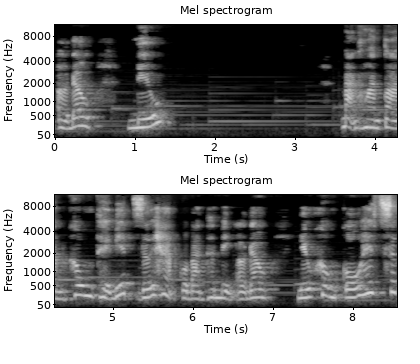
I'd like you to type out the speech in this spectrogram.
ở đâu. Nếu bạn hoàn toàn không thể biết giới hạn của bản thân mình ở đâu nếu không cố hết sức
